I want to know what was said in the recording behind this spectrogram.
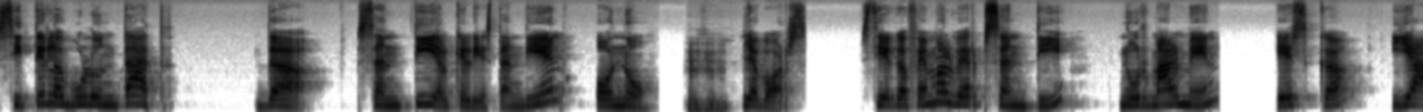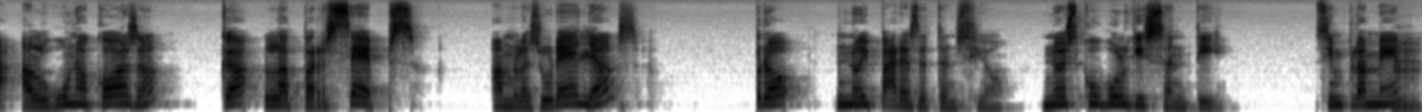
si té la voluntat de sentir el que li estan dient o no. Uh -huh. Llavors, si agafem el verb sentir, normalment és que hi ha alguna cosa que la perceps amb les orelles, però no hi pares atenció. No és que ho vulguis sentir. Simplement Mm.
